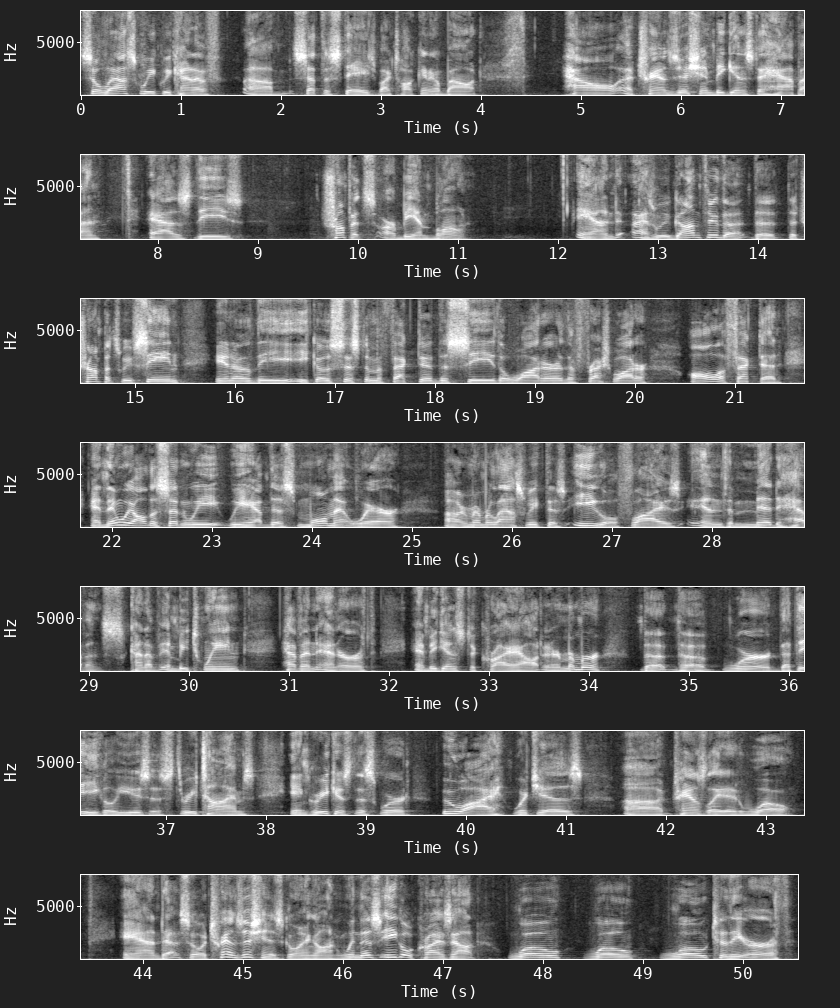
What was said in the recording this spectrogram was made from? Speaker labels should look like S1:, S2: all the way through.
S1: So last week we kind of um, set the stage by talking about how a transition begins to happen as these trumpets are being blown. And as we've gone through the, the, the, trumpets, we've seen, you know, the ecosystem affected, the sea, the water, the fresh water, all affected. And then we all of a sudden we, we have this moment where, uh, remember last week, this eagle flies into mid heavens, kind of in between heaven and earth, and begins to cry out. And remember the, the word that the eagle uses three times in Greek is this word ouai, which is uh, translated woe. And uh, so a transition is going on. When this eagle cries out, woe, woe, woe to the earth,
